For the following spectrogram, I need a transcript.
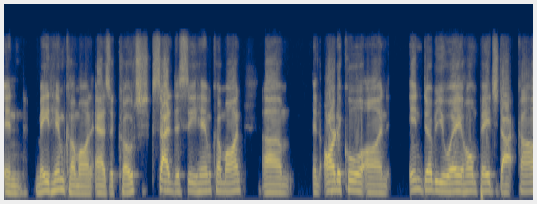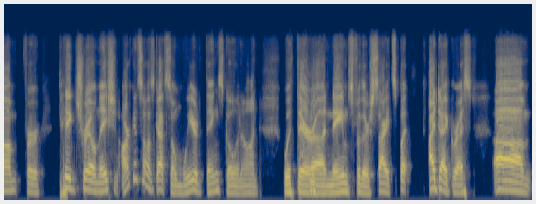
and made him come on as a coach. Excited to see him come on. Um, an article on NWAHomepage.com for Pig Trail Nation. Arkansas has got some weird things going on with their uh, names for their sites, but I digress. Um,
